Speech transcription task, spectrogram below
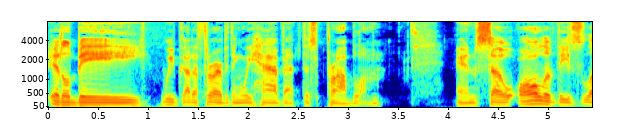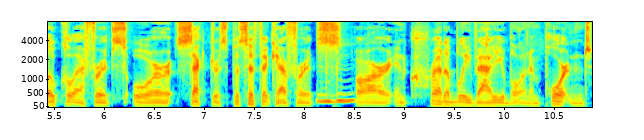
it'll be we've got to throw everything we have at this problem. And so all of these local efforts or sector specific efforts mm-hmm. are incredibly valuable and important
